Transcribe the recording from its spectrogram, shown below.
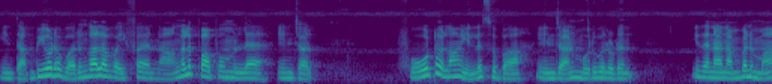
என் தம்பியோட வருங்கால ஒய்ஃபை நாங்களும் பார்ப்போம்ல என்றாள். ஃபோட்டோலாம் இல்லை சுபா என்றான் முருகலுடன் இதை நான் நம்பணுமா?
